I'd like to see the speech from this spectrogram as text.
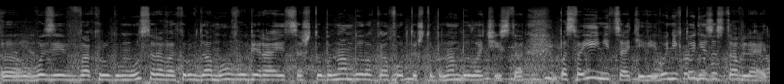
э, возле вокруг мусора, вокруг домов убирается, чтобы нам было комфортно, чтобы нам было чисто. По своей инициативе его никто не заставляет.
